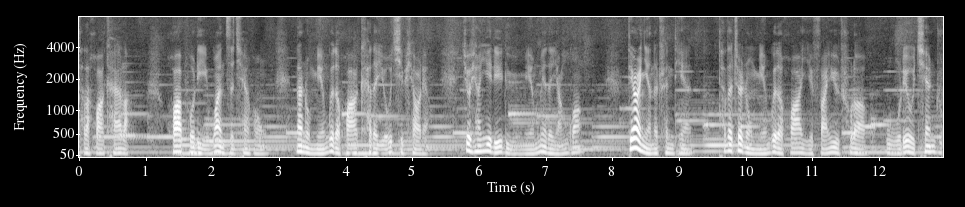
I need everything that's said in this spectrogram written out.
它的花开了，花圃里万紫千红，那种名贵的花开得尤其漂亮，就像一缕缕明媚的阳光。第二年的春天，它的这种名贵的花已繁育出了五六千株，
